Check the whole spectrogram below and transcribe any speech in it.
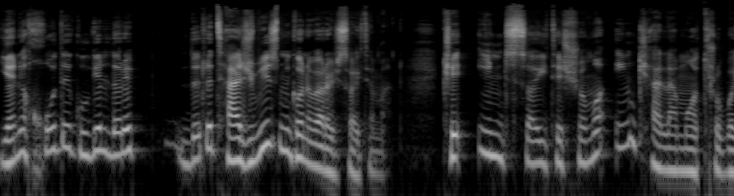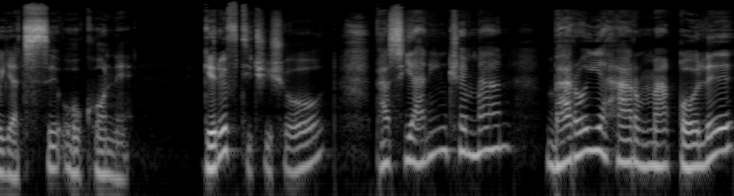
یعنی خود گوگل داره داره تجویز می‌کنه برای سایت من. که این سایت شما این کلمات رو باید سئو کنه. گرفتی چی شد؟ پس یعنی این که من برای هر مقاله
